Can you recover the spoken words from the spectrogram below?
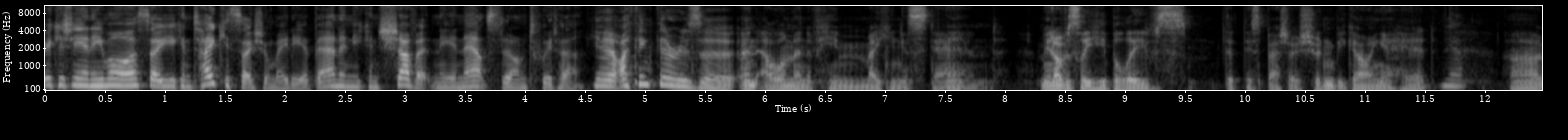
Rikishi anymore, so you can take your social media ban and you can shove it. And he announced it on Twitter. Yeah, I think there is a, an element of him making a stand. I mean, obviously, he believes that this basho shouldn't be going ahead. Yeah. Uh,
